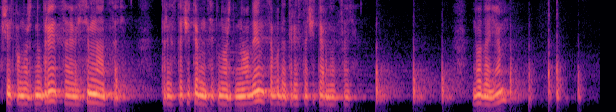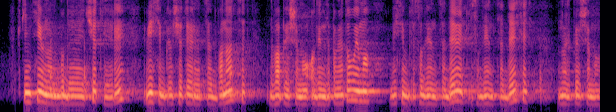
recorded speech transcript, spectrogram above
6 помножити на 3 це 18. 314 помножити на 1 це буде 314. Додаємо. В кінці у нас буде 4. 8 плюс 4 це 12. 2 пишемо, 1 запам'ятовуємо. 8 плюс 1 це 9, плюс 1 це 10. 0 пишемо,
